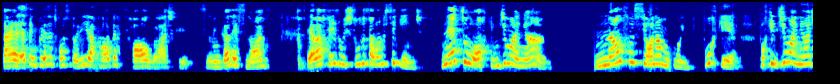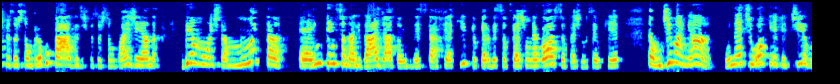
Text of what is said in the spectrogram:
Tá? Essa empresa de consultoria, Robert Hall, eu acho que, se não me engano é esse nome, ela fez um estudo falando o seguinte, networking de manhã não funciona muito. Por quê? Porque de manhã as pessoas estão preocupadas, as pessoas estão com agenda, demonstra muita é, intencionalidade. Ah, estou indo nesse café aqui porque eu quero ver se eu fecho um negócio, se eu fecho não sei o quê. Então, de manhã, o networking efetivo,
